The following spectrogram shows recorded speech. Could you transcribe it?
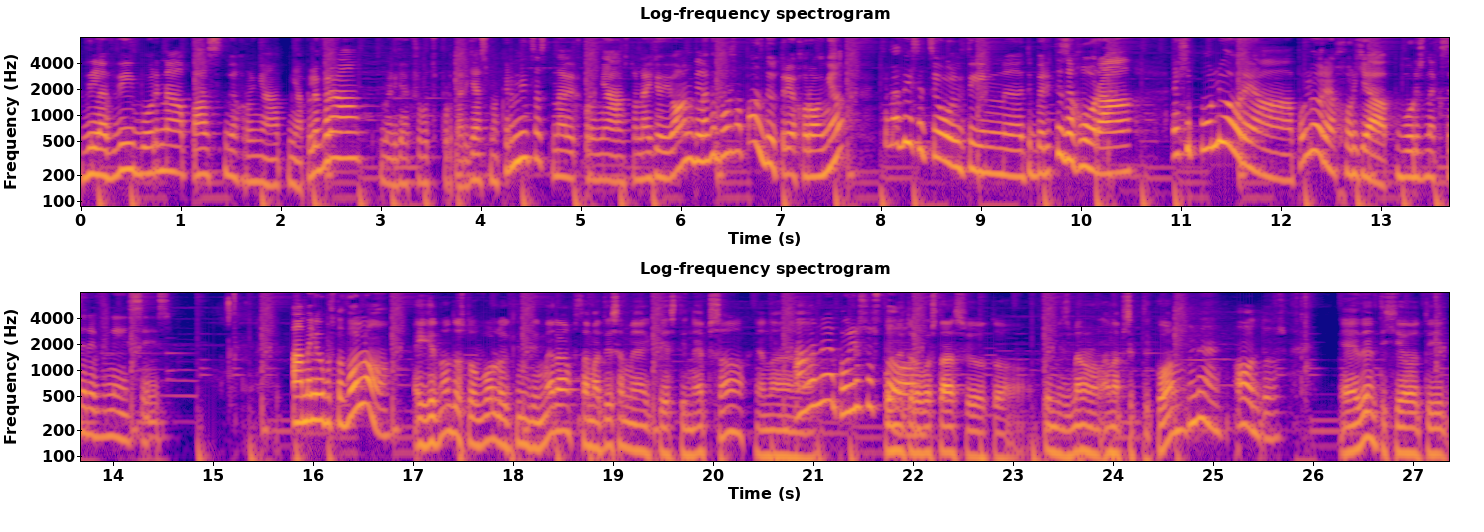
Δηλαδή, μπορεί να πας μια χρονιά από μια πλευρά, τη μεριά ξέρω, της πορταριάς της Μακρινίτσας, την άλλη χρονιά στον Άγιο Ιωάννη. Δηλαδή, μπορείς να πας δύο-τρία χρόνια και να δεις έτσι όλη την, την περιττή Ζαγορά. Έχει πολύ ωραία, πολύ ωραία χωριά που μπορείς να εξερευνήσεις. Πάμε λίγο προς το Βόλο. Ε, Γυρνώντας το Βόλο εκείνη τη μέρα, σταματήσαμε και στην Έψα, για να... Α, ναι, πολύ που είναι σωστό. το εργοστάσιο των φημισμένων αναψυκτικών. Ναι, όντως. Ε, δεν είναι τυχαίο ότι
